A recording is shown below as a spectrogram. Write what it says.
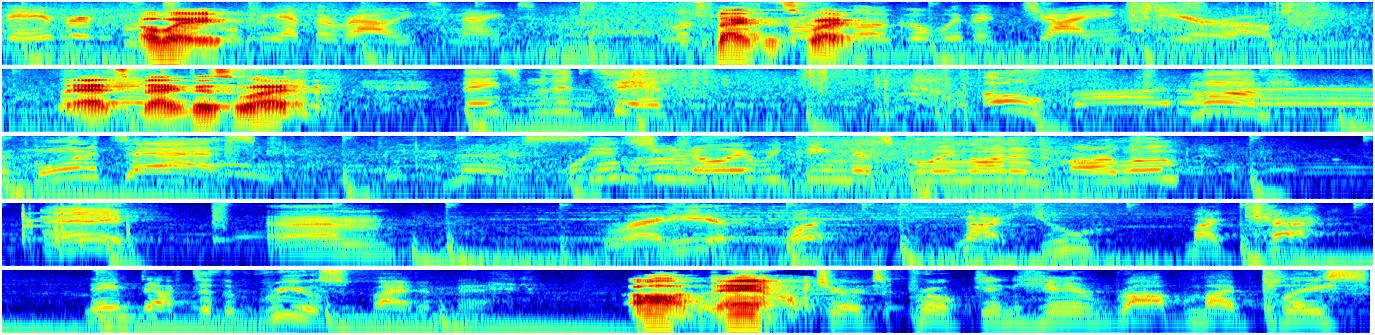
favorite food Oh, wait. will be at the rally tonight. Look back this way. Logo with a giant hero. That's back this way. Thanks for the tip. Oh, Mom, wanted to ask. Since you know everything that's going on in Harlem, hey, um, right here. What? Not you. My cat. Named after the real Spider-Man. Oh damn! Jerks broke in here and robbed my place.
